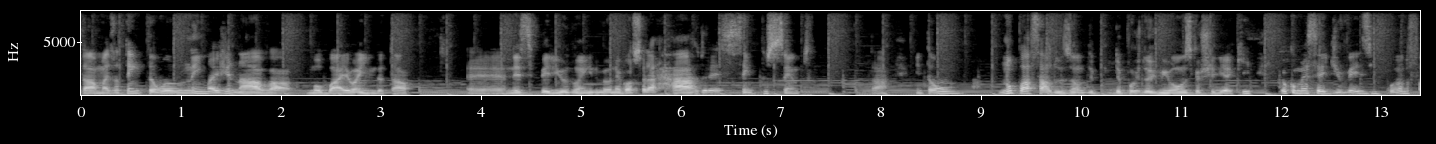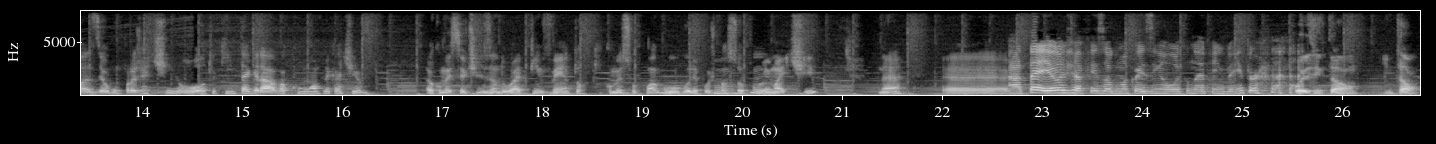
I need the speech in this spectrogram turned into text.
tá? Mas até então eu nem imaginava mobile ainda, tá? É, nesse período ainda, meu negócio era hardware 100%, tá? Então, no passar dos anos, depois de 2011 que eu cheguei aqui, eu comecei de vez em quando fazer algum projetinho ou outro que integrava com um aplicativo. Eu comecei utilizando o App Inventor, que começou com a Google, depois passou uhum. pelo MIT, né? É... Até eu já fiz alguma coisinha ou outra no App Inventor. pois então, então,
